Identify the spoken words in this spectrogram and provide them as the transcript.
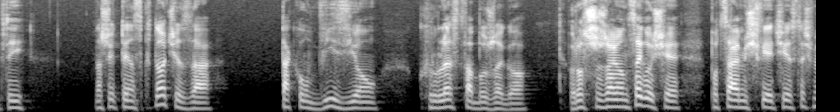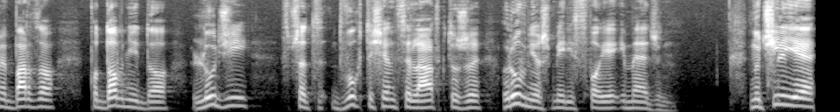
I w tej naszej tęsknocie za taką wizją Królestwa Bożego, rozszerzającego się po całym świecie, jesteśmy bardzo podobni do ludzi sprzed dwóch tysięcy lat, którzy również mieli swoje imagine. Nucili je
